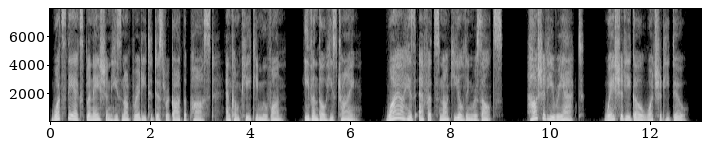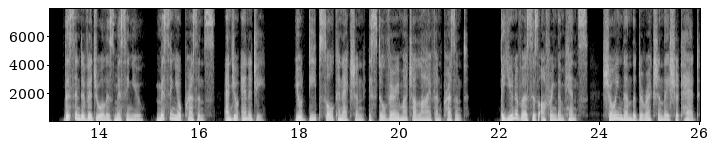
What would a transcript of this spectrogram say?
What's the explanation he's not ready to disregard the past and completely move on, even though he's trying? Why are his efforts not yielding results? How should he react? Where should he go? What should he do? This individual is missing you, missing your presence, and your energy. Your deep soul connection is still very much alive and present. The universe is offering them hints, showing them the direction they should head,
